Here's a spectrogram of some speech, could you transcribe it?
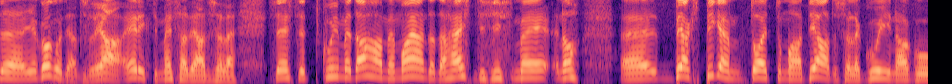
Äh, ja kogu teadusele ja eriti metsateadusele, sest et kui me tahame majandada hästi, siis me noh, äh, peaks pigem toetuma teadusele kui nagu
